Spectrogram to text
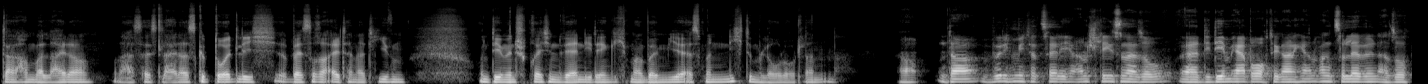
da haben wir leider, das heißt leider, es gibt deutlich bessere Alternativen. Und dementsprechend werden die, denke ich mal, bei mir erstmal nicht im Loadout landen. Ja, da würde ich mich tatsächlich anschließen. Also äh, die DMR braucht ihr gar nicht anfangen zu leveln. Also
